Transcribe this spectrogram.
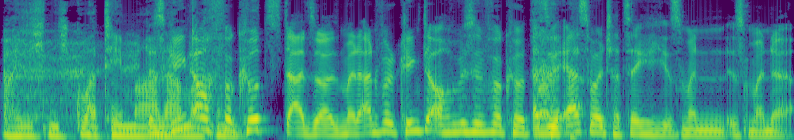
weiß ich nicht, Guatemala Das klingt machen. auch verkürzt, also, also meine Antwort klingt auch ein bisschen verkürzt. Also erstmal tatsächlich ist mein ist meine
